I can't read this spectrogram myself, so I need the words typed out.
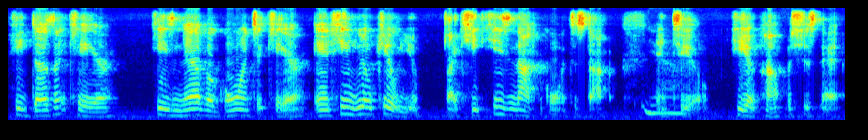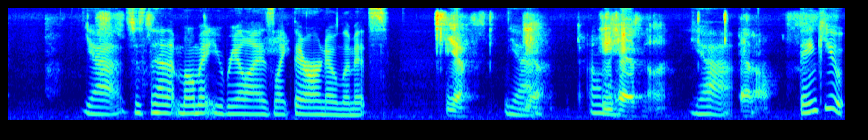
he doesn't care. He's never going to care. And he will kill you. Like he, he's not going to stop yeah. until he accomplishes that. Yeah, it's just that moment you realize like there are no limits. Yeah. Yeah. Yeah. Oh he has none. Yeah. At all. Thank you.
